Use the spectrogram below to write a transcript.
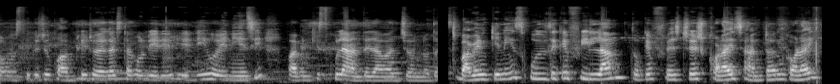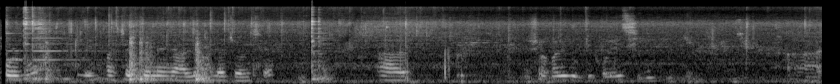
সমস্ত কিছু কমপ্লিট হয়ে গেছে। তখন রেডি রেডি হয়ে নিয়েছি বাবিনকে স্কুলে আনতে যাওয়ার জন্য। বাবিনকে নিয়ে স্কুল থেকে ফিরলাম। তোকে ফ্রেশ ট্রেশ করাই, চান টান করাই। করব। ব্রেকফাস্টের জন্য আলু ভাজা চলছে। আর সকালে রুটি করেছি। আর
